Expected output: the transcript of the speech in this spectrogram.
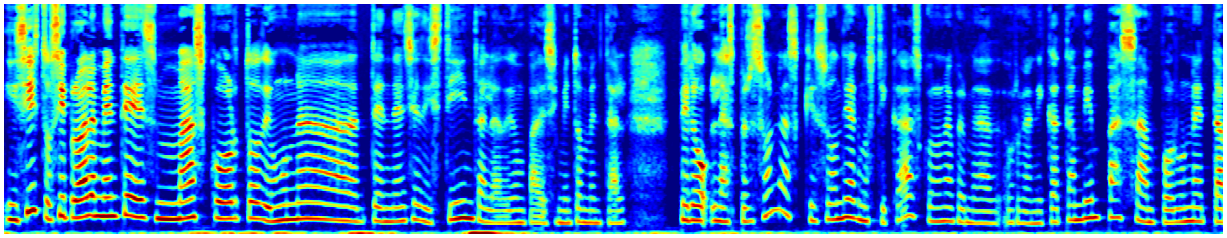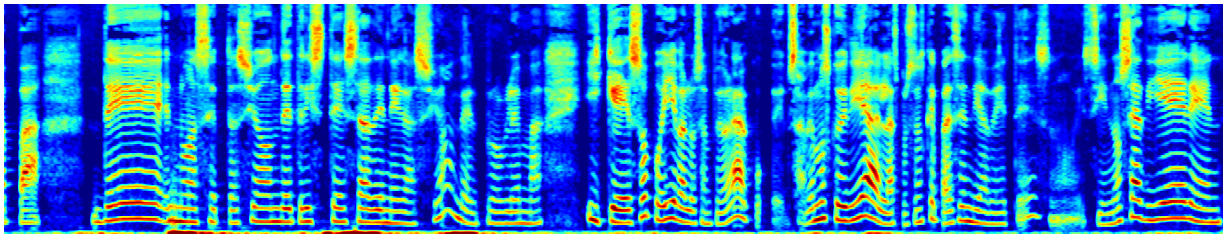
insisto, sí, probablemente es más corto de una tendencia distinta a la de un padecimiento mental, pero las personas que son diagnosticadas con una enfermedad orgánica también pasan por una etapa de no aceptación, de tristeza, de negación del problema y que eso puede llevarlos a empeorar. Eh, sabemos que hoy día las personas que padecen diabetes, ¿no? si no se adhieren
